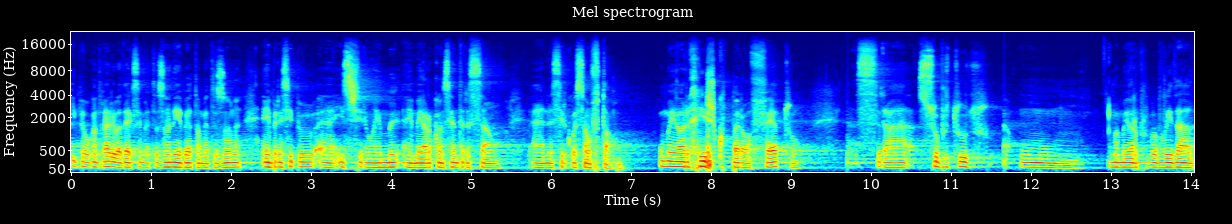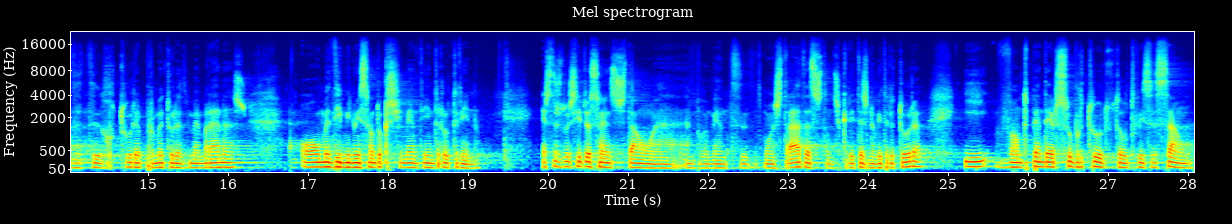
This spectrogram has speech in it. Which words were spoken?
e, pelo contrário, a dexametasona e a betametasona, em princípio, eh, existirão em maior concentração eh, na circulação fetal. O maior risco para o feto será, sobretudo, um, uma maior probabilidade de ruptura prematura de membranas ou uma diminuição do crescimento intrauterino. Estas duas situações estão ah, amplamente demonstradas, estão descritas na literatura e vão depender, sobretudo, da utilização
